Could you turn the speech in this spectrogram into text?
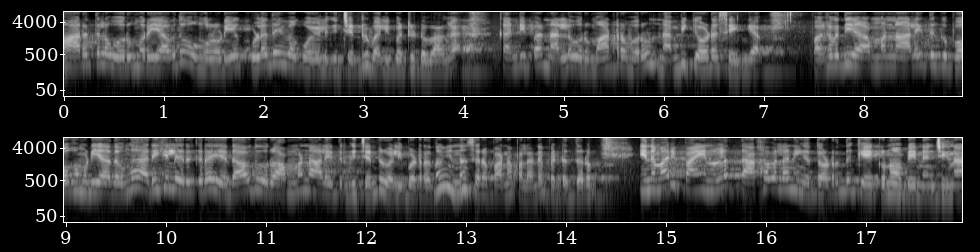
வாரத்தில் ஒரு முறையாவது உங்களுடைய குலதெய்வ கோயிலுக்கு சென்று வழிபட்டுடுவாங்க கண்டிப்பாக நல்ல ஒரு மாற்றம் வரும். நம்பிக்கையோடு செய்யுங்க. பகவதி அம்மன் ஆலயத்திற்கு போக முடியாதவங்க அருகில் இருக்கிற ஏதாவது ஒரு அம்மன் ஆலயத்திற்கு சென்று வழிபடுறதும் இன்னும் சிறப்பான பலனை பெற்றுத்தரும். இந்த மாதிரி பயனுள்ள தகவலை நீங்கள் தொடர்ந்து கேட்கணும் அப்படின்னு நினச்சிங்கன்னா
